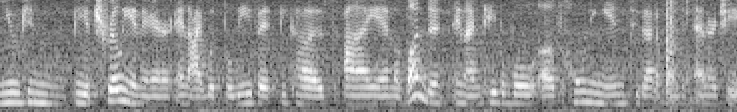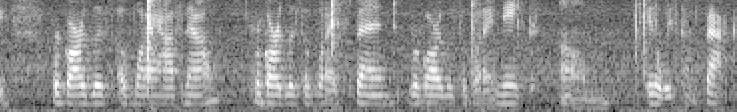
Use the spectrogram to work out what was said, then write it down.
you can be a trillionaire, and I would believe it because I am abundant and I'm capable of honing into that abundant energy, regardless of what I have now. regardless of what I spend, regardless of what I make, um, it always comes back.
